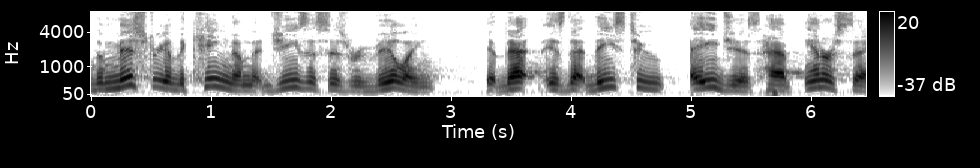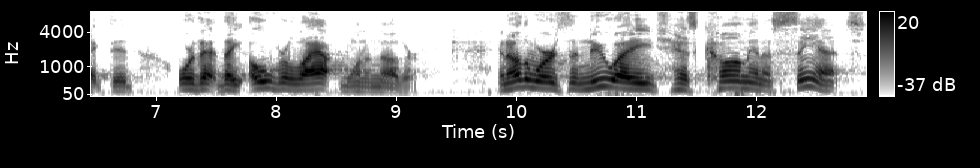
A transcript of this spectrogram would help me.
the mystery of the kingdom that Jesus is revealing it, that is that these two ages have intersected or that they overlap one another. In other words, the new age has come in a sense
